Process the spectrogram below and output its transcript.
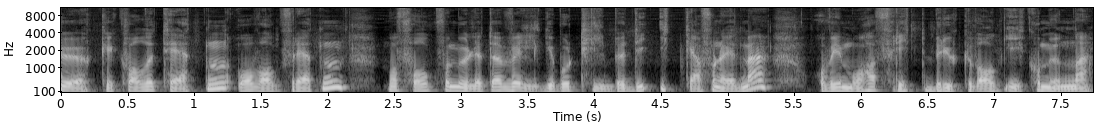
øke kvaliteten og valgfriheten må folk få mulighet til å velge bort tilbud de ikke er fornøyd med, og vi må ha fritt brukervalg i kommunene.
